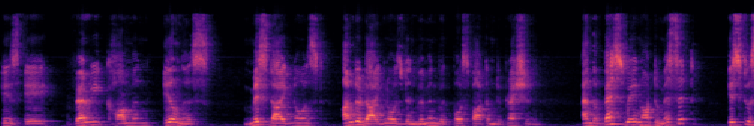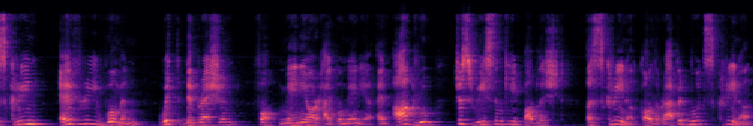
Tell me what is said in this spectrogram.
is a very common illness, misdiagnosed underdiagnosed in women with postpartum depression. And the best way not to miss it is to screen every woman with depression for mania or hypomania. And our group just recently published a screener called the Rapid Mood Screener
